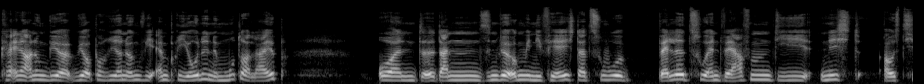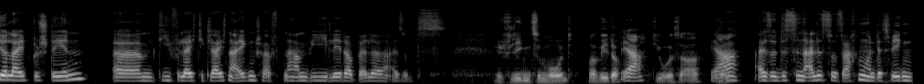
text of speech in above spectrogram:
keine Ahnung, wir, wir operieren irgendwie Embryonen im Mutterleib und äh, dann sind wir irgendwie nie fähig dazu, Bälle zu entwerfen, die nicht aus Tierleid bestehen, ähm, die vielleicht die gleichen Eigenschaften haben wie Lederbälle. Also das, Wir fliegen zum Mond mal wieder. Ja. Die USA. ja, also das sind alles so Sachen und deswegen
